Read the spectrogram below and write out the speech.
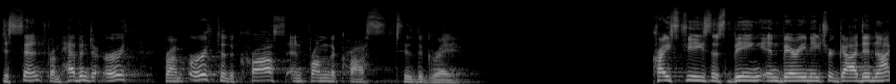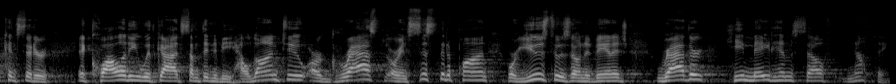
descent from heaven to earth, from earth to the cross, and from the cross to the grave. Christ Jesus, being in very nature God, did not consider equality with God something to be held on to or grasped or insisted upon or used to his own advantage. Rather, he made himself nothing,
